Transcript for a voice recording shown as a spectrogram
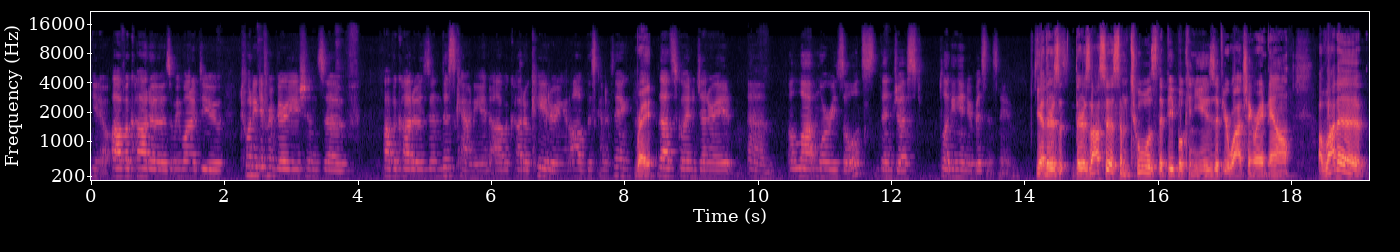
you know, avocados, and we want to do 20 different variations of avocados in this county and avocado catering and all of this kind of thing. Right. That's going to generate um, a lot more results than just plugging in your business name. Yeah, there's there's also some tools that people can use if you're watching right now. A lot of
